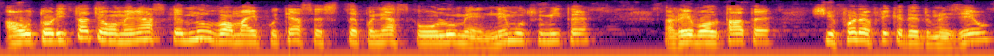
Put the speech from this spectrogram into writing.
Autoritatea omenească nu va mai putea să stăpânească o lume nemulțumită, revoltată și fără frică de Dumnezeu,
